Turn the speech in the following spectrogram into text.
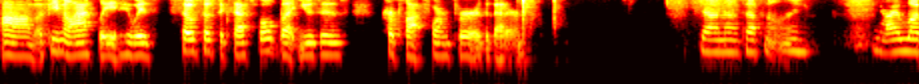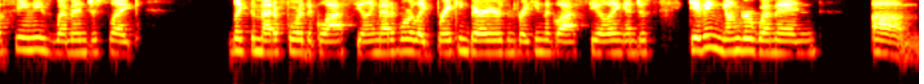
um, a female athlete who is so so successful but uses her platform for the better. Yeah no definitely. Yeah i love seeing these women just like like the metaphor the glass ceiling metaphor like breaking barriers and breaking the glass ceiling and just giving younger women um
